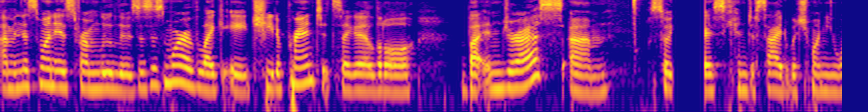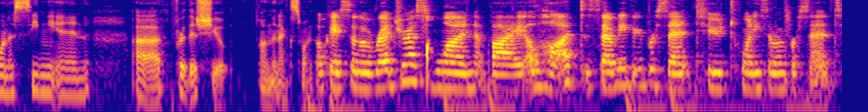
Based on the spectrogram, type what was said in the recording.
Um and this one is from Lulu's. This is more of like a cheetah print. It's like a little button dress. Um so you guys can decide which one you want to see me in uh for this shoot on the next one. Okay, so the red dress won by a lot, 73% to 27%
